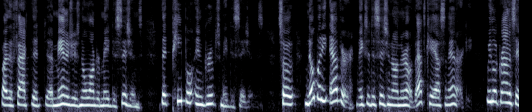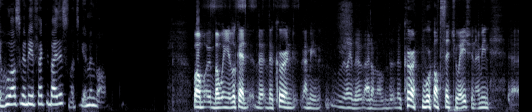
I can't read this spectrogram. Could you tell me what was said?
by the fact that uh, managers no longer made decisions, that people in groups made decisions. So nobody ever makes a decision on their own. That's chaos and anarchy. We look around and say, who else is going to be affected by this? Let's get them involved. Well, but when you look at the, the current, I mean, really, the, I don't know, the, the current world situation, I mean, uh,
